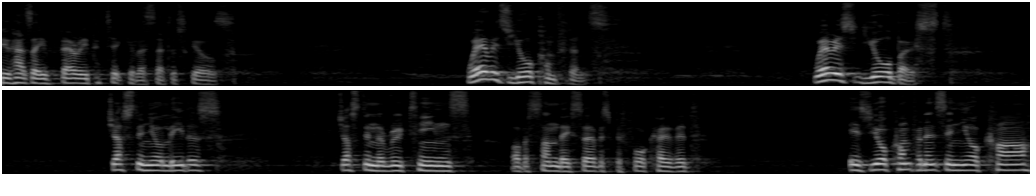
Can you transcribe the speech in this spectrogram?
who has a very particular set of skills. Where is your confidence? Where is your boast? Just in your leaders? Just in the routines of a Sunday service before COVID? Is your confidence in your car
